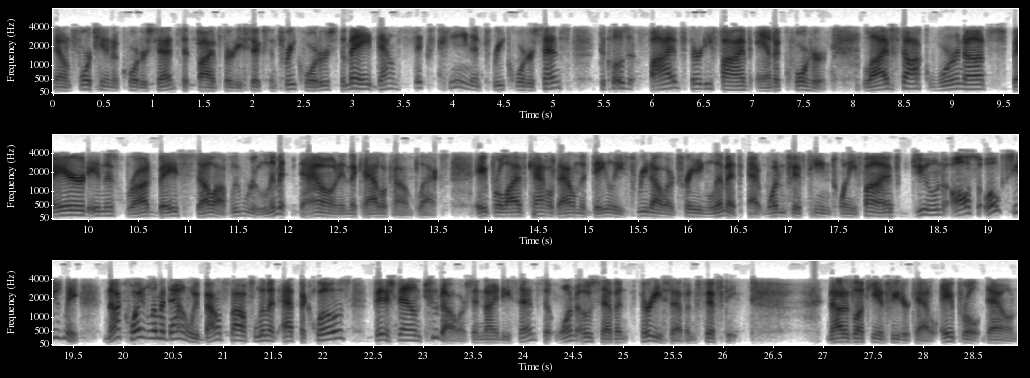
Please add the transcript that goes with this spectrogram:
down 14 and a quarter cents at 536 and three quarters. The May down 16 and three quarter cents to close at 535 and a quarter. Livestock were not spared in this broad-based sell-off. We were limit down in the cattle complex. April live cattle down the daily $3 trading limit at 115.25. June also, oh excuse me, not quite limit down. We bounced off limit at the close, finished down $2.90 cents at 107.37.50. Not as lucky in feeder cattle. April down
